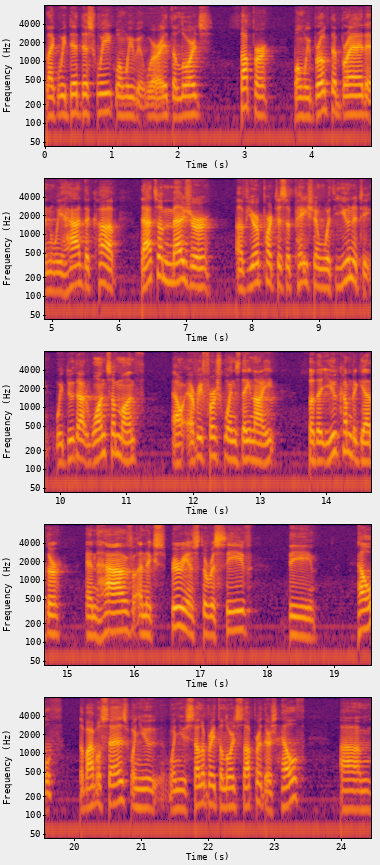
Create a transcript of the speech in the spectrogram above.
like we did this week when we were at the Lord's Supper, when we broke the bread and we had the cup. That's a measure of your participation with unity. We do that once a month, every first Wednesday night, so that you come together and have an experience to receive the health. The Bible says when you when you celebrate the Lord's Supper, there's health. Um,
